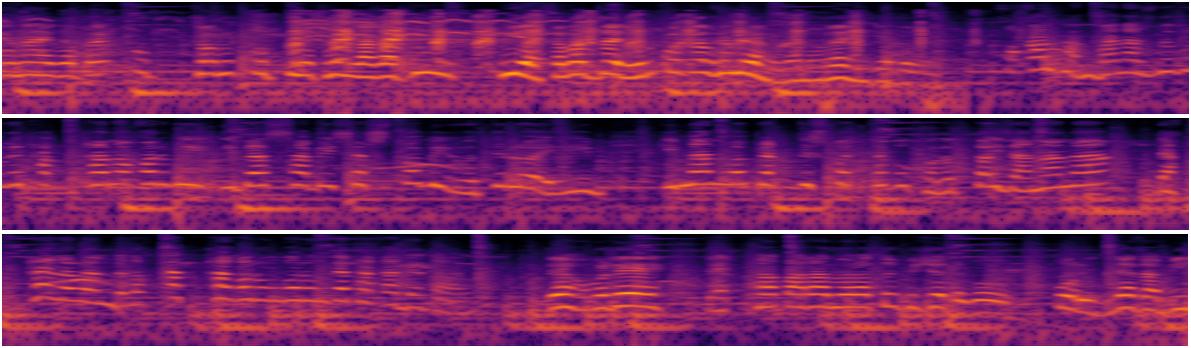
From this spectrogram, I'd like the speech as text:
এনাই গোটেই উত্তম কুটনথন লাগাতো ৰিহাৰ্চেলত যাই দেখোন কঁকালখানে ভাঙবা নোৱাৰে এনেকে তই। কঁকাল ভাঙবা নাজনো বুলি ঠাট্টা নকৰবি এইবাৰ চাবি শ্ৰেষ্ঠ বিহুতি লৈ আহিম কিমান মই প্ৰেক্টিচ কৰি থাকোঁ ঘৰত তই জানা না? দেখবাই নৰন্দলক ঠাট্টা কৰোঁ কৰোঁকে থাকা দে তই। দে হ'ব দে দেখা পাৰা নৰাটো পিছত হ'ব পৰহিদিনা যাবি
